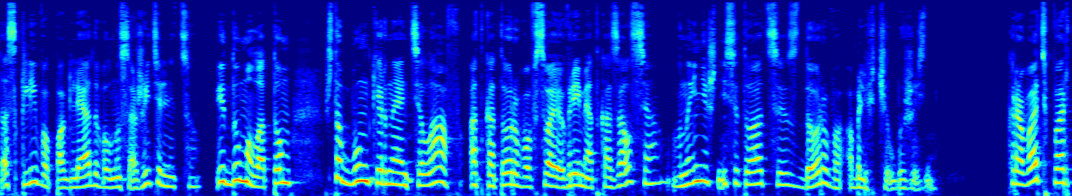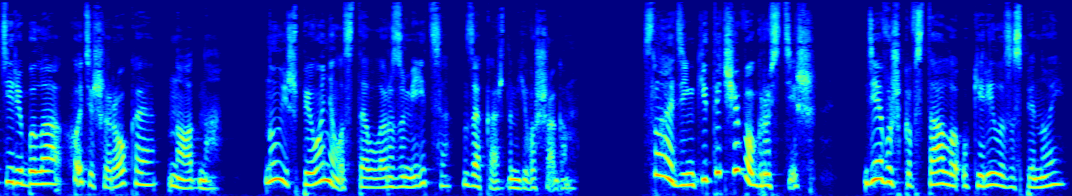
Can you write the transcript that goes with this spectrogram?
тоскливо поглядывал на сожительницу и думал о том, что бункерный антилав, от которого в свое время отказался, в нынешней ситуации здорово облегчил бы жизнь. Кровать в квартире была хоть и широкая, но одна — ну и шпионила Стелла, разумеется, за каждым его шагом. «Сладенький, ты чего грустишь?» Девушка встала у Кирилла за спиной,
